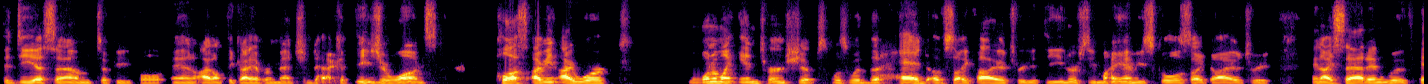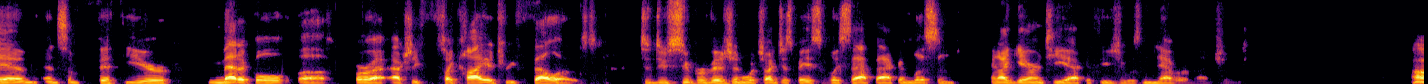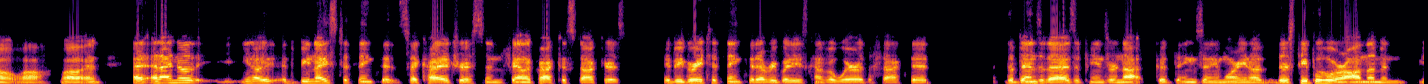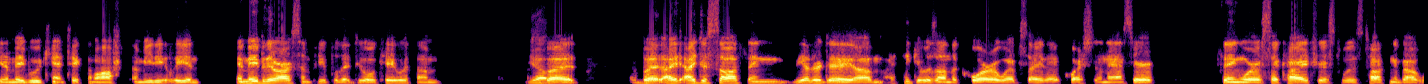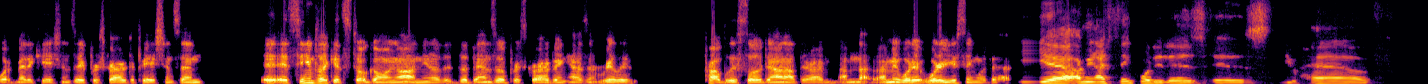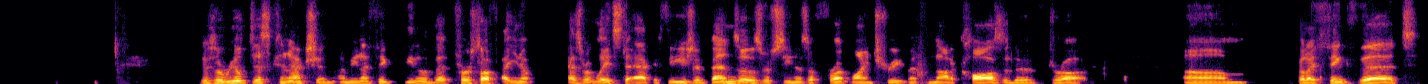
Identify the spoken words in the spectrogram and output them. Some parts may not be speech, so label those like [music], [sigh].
the DSM to people, and I don't think I ever mentioned [laughs] akathisia once. Plus, I mean, I worked. One of my internships was with the head of psychiatry at the University of Miami School of Psychiatry, and I sat in with him and some fifth year medical uh, or uh, actually psychiatry fellows to do supervision, which I just basically sat back and listened. And I guarantee akathisia was never mentioned. Oh wow, wow, and and I know you know it'd be nice to think that psychiatrists and family practice doctors. It'd be great to think that everybody is kind of aware of the fact that the benzodiazepines are not good things anymore. You know, there's people who are on them, and you know maybe we can't take them off immediately, and and maybe there are some people that do okay with them. Yeah. But but I, I just saw a thing the other day. Um, I think it was on the Quora website, a question and answer thing where a psychiatrist was talking about what medications they prescribe to patients, and it, it seems like it's still going on. You know, the, the benzo prescribing hasn't really probably slowed down out there. I'm, I'm not. I mean, what what are you seeing with that? Yeah, I mean, I think what it is is you have there's a real disconnection. I mean, I think you know that first off, you know, as relates to akathisia, benzos are seen as a frontline treatment, not a causative drug. Um, but I think that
